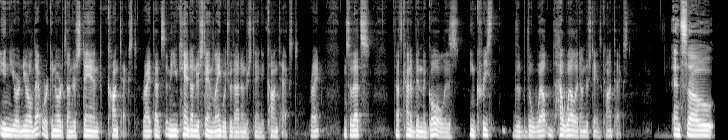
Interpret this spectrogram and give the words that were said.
in your neural network in order to understand context, right? That's I mean you can't understand language without understanding context, right? And so that's that's kind of been the goal is increase the the well how well it understands context. And so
